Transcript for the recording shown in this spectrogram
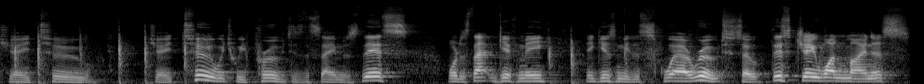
J2, J2, which we've proved is the same as this. What does that give me? It gives me the square root. So this J1 minus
